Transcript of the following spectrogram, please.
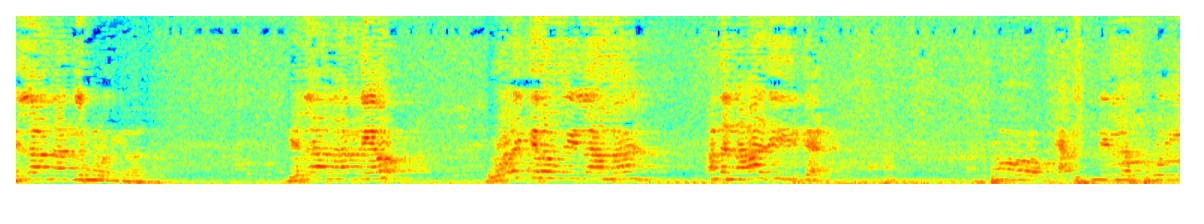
எல்லா நாட்டிலையுமே உழைக்கிறவங்க எல்லா நாட்டிலையும் உழைக்கிறவங்க இல்லாம அந்த நாடு இருக்க காஷ்மீர்ல போய்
